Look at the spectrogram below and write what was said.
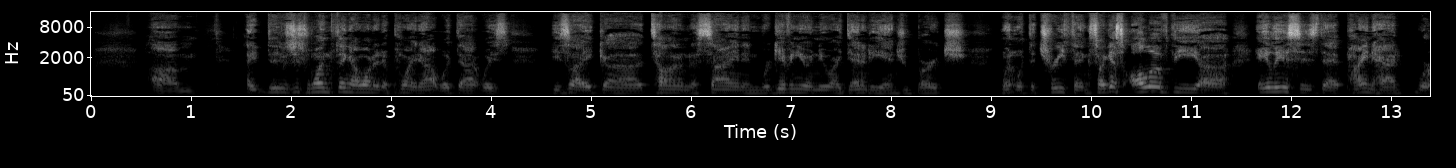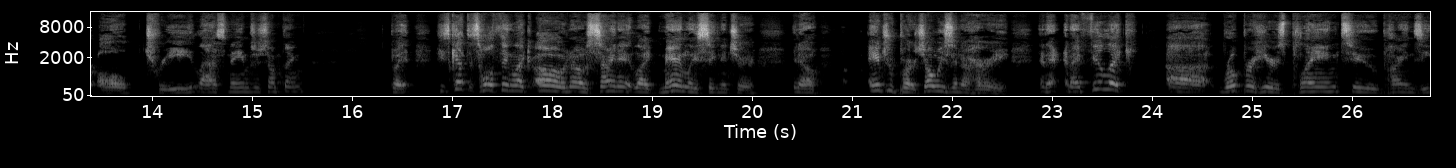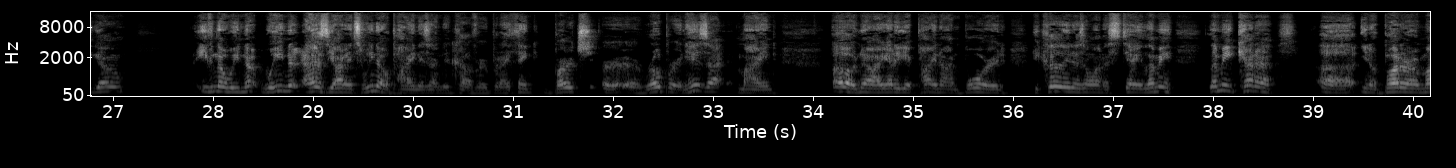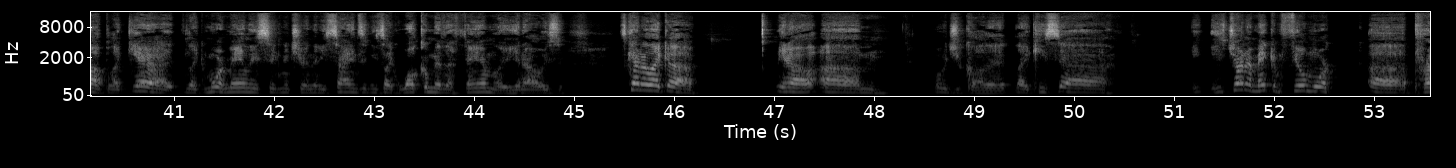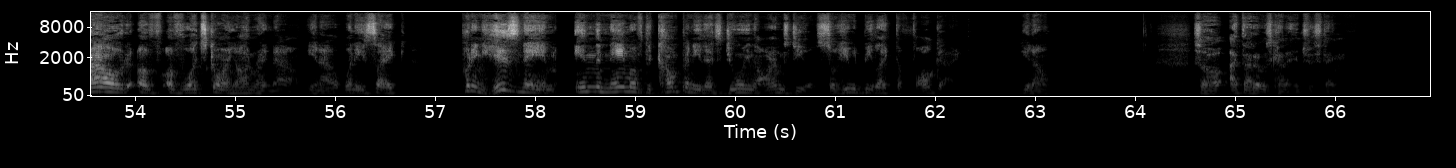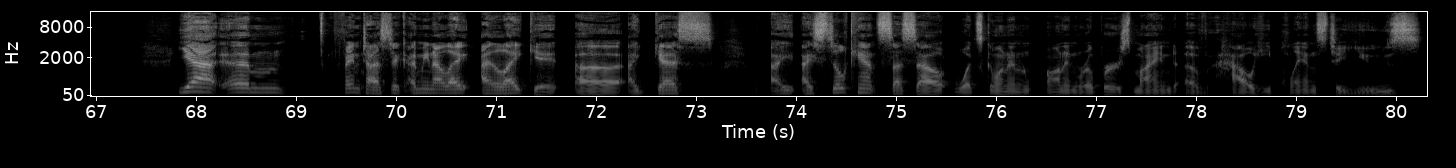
Um, I, there's just one thing I wanted to point out with that was he's like uh, telling him to sign, and we're giving you a new identity. Andrew Birch went with the tree thing, so I guess all of the uh, aliases that Pine had were all tree last names or something. But he's got this whole thing like, oh no, sign it like manly signature. You know, Andrew Birch always in a hurry, and and I feel like uh, Roper here is playing to Pine's ego even though we know we know as the audience we know Pine is undercover, but I think Birch or, or Roper in his uh, mind, oh no, I got to get Pine on board. He clearly doesn't want to stay. Let me let me kind of uh, you know butter him up, like yeah, like more manly signature, and then he signs it. and He's like, "Welcome to the family." You know, he's it's kind of like a you know um, what would you call it? Like he's uh, he, he's trying to make him feel more uh, proud of of what's going on right now. You know, when he's like putting his name in the name of the company that's doing the arms deals. So he would be like the fall guy, you know. So I thought it was kind of interesting. Yeah, um fantastic. I mean, I like I like it. Uh I guess I I still can't suss out what's going in, on in Roper's mind of how he plans to use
